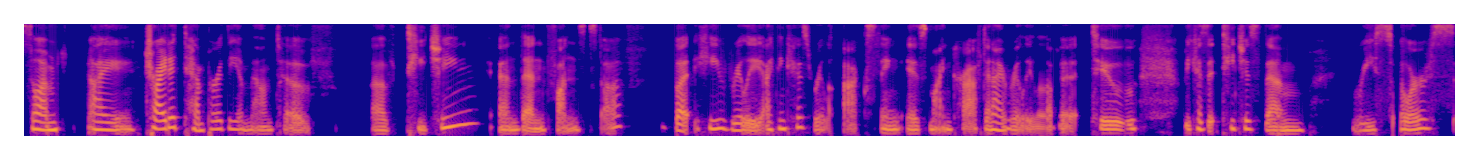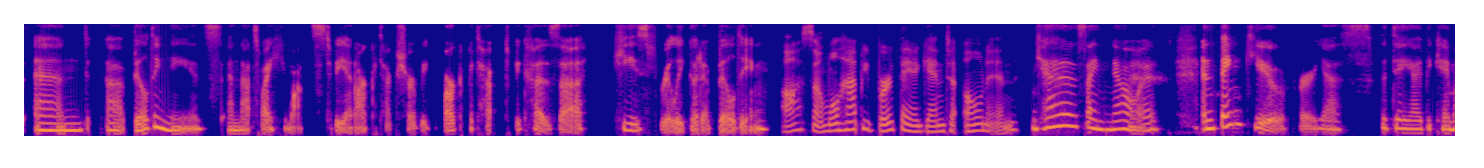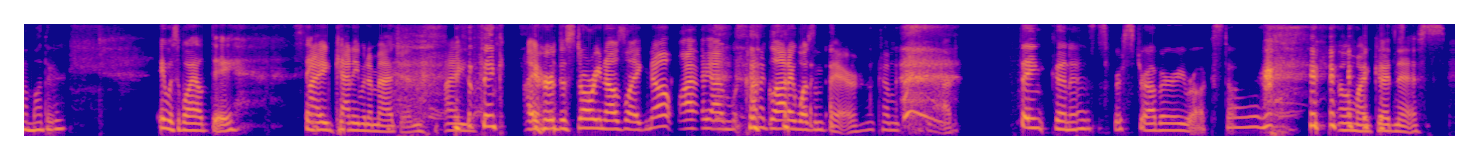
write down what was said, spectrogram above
so I'm I try to temper the amount of of teaching and then fun stuff. But he really, I think his relaxing is Minecraft, and I really love it too because it teaches them resource and uh, building needs, and that's why he wants to be an architecture be- architect because uh, he's really good at building. Awesome. Well, happy birthday again to Onan. Yes, I know and thank you for yes, the day I became a mother. It was a wild day. Thank I can't even imagine. I think I heard the story and I was like, nope, I, I'm kind of glad I wasn't there. I'm glad. thank goodness for Strawberry Rockstar. Oh my goodness.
